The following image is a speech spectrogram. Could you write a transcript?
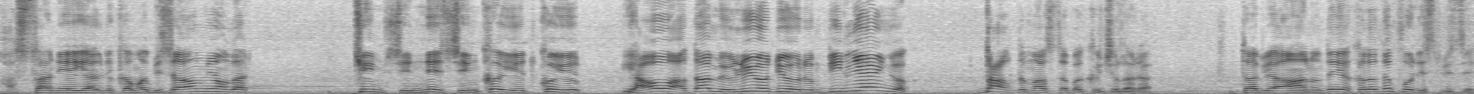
Hastaneye geldik ama bizi almıyorlar. Kimsin, nesin, kayıt, kuyut. Ya o adam ölüyor diyorum, dinleyen yok. Daldım hasta bakıcılara. Tabii anında yakaladı polis bizi.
